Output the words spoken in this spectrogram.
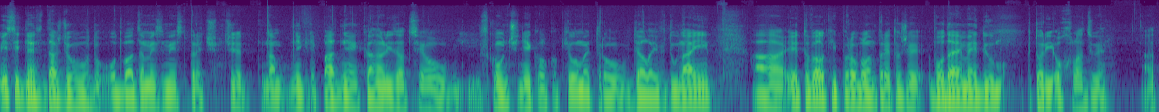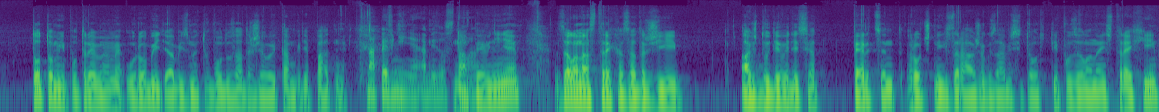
My si dnes dažďovú vodu odvádzame z miest preč. Čiže nám niekde padne, kanalizáciou skončí niekoľko kilometrov ďalej v Dunaji. A je to veľký problém, pretože voda je médium, ktorý ochladzuje toto my potrebujeme urobiť, aby sme tú vodu zadržiavali tam, kde padne. Na pevnine, aby zostala. Na pevnine. Zelená strecha zadrží až do 90% ročných zrážok, závisí to od typu zelenej strechy. E,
